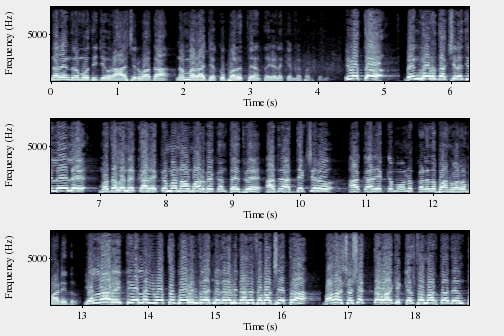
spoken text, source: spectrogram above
ನರೇಂದ್ರ ಮೋದಿಜಿಯವರ ಆಶೀರ್ವಾದ ನಮ್ಮ ರಾಜ್ಯಕ್ಕೂ ಬರುತ್ತೆ ಅಂತ ಹೇಳಕ್ಕೆ ಹೆಮ್ಮೆ ಪಡ್ತೇನೆ. ಇವತ್ತು ಬೆಂಗಳೂರು ದಕ್ಷಿಣ ಜಿಲ್ಲೆಯಲ್ಲಿ ಮೊದಲನೇ ಕಾರ್ಯಕ್ರಮ ನಾವು ಮಾಡ್ಬೇಕಂತ ಇದ್ವಿ. ಆದ್ರೆ ಅಧ್ಯಕ್ಷರು ಆ ಕಾರ್ಯಕ್ರಮವನ್ನು ಕಳೆದ ಭಾನುವಾರ ಮಾಡಿದ್ರು. ಎಲ್ಲಾ ರೀತಿಯಲ್ಲೂ ಇವತ್ತು ಗೋವಿಂದರಾಜನಗರ ವಿಧಾನಸಭಾ ಕ್ಷೇತ್ರ ಬಹಳ ಸಶಕ್ತವಾಗಿ ಕೆಲಸ ಮಾಡ್ತಾ ಇದೆ ಅಂತ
